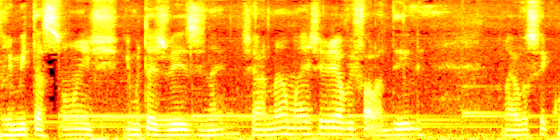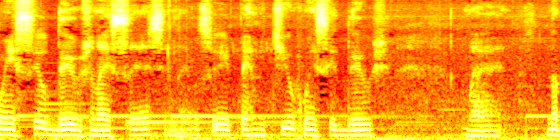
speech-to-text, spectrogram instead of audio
Limitações e muitas vezes, né? Já não, mas eu já ouvi falar dele. Mas você conheceu Deus na essência, né? Você permitiu conhecer Deus, né? Na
